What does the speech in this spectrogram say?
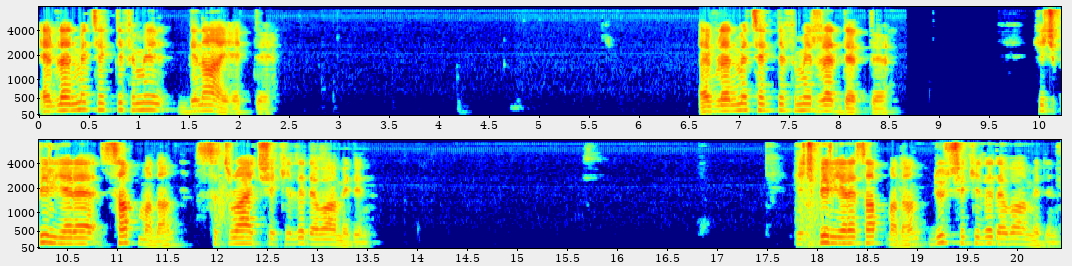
Evlenme teklifimi deny etti. Evlenme teklifimi reddetti. Hiçbir yere sapmadan straight şekilde devam edin. Hiçbir yere sapmadan düz şekilde devam edin.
